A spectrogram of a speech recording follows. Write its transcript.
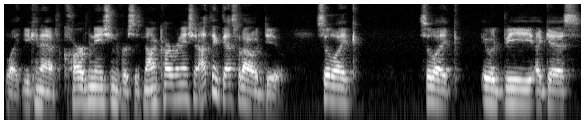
like you can have carbonation versus non-carbonation. I think that's what I would do. So like, so like it would be I guess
